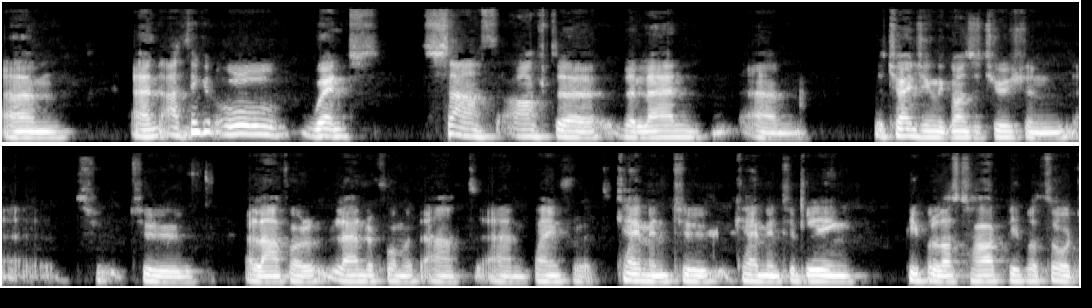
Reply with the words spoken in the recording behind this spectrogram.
Um, and I think it all went south after the land, um, the changing the constitution uh, to, to, allow for land reform without um, paying for it came into came into being. People lost heart. People thought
